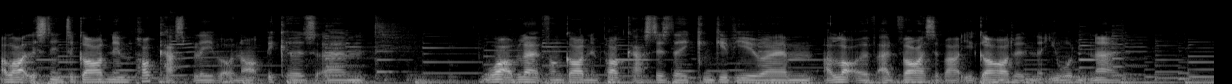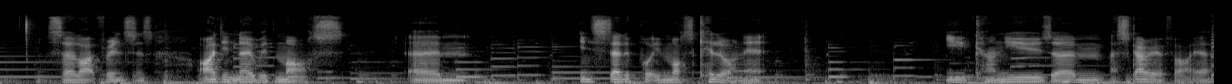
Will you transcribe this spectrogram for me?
I like listening to gardening podcasts, believe it or not, because um, what I've learned from gardening podcasts is they can give you um, a lot of advice about your garden that you wouldn't know. So, like for instance, I didn't know with moss, um, instead of putting moss killer on it, you can use um, a scarifier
